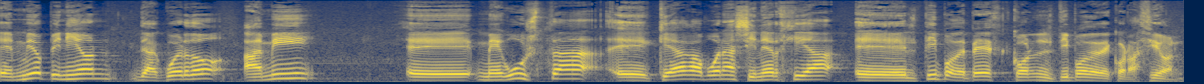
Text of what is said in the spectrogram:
en mi opinión, de acuerdo, a mí eh, me gusta eh, que haga buena sinergia eh, el tipo de pez con el tipo de decoración.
